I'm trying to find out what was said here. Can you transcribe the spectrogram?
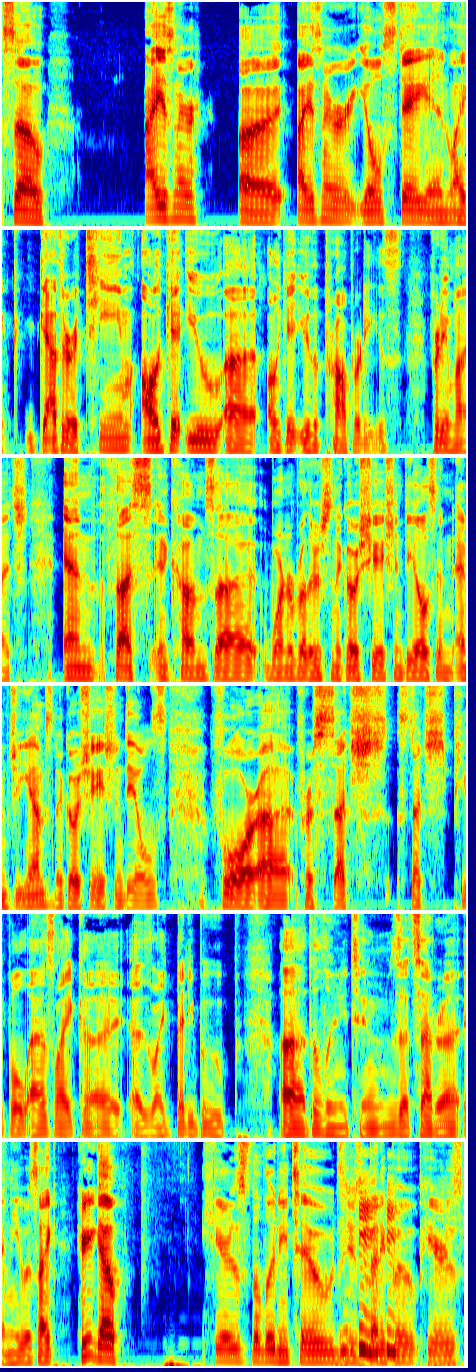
So Eisner, uh Eisner, you'll stay and like gather a team. I'll get you uh I'll get you the properties, pretty much. And thus in comes uh Warner Brothers negotiation deals and MGM's negotiation deals for uh for such such people as like uh as like Betty Boop, uh the Looney Tunes, etc. And he was like, Here you go here's the Looney Tunes, here's Betty Boop, here's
